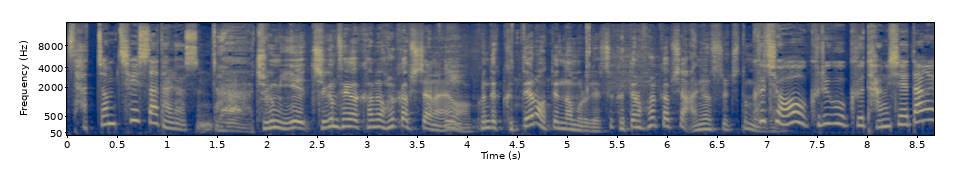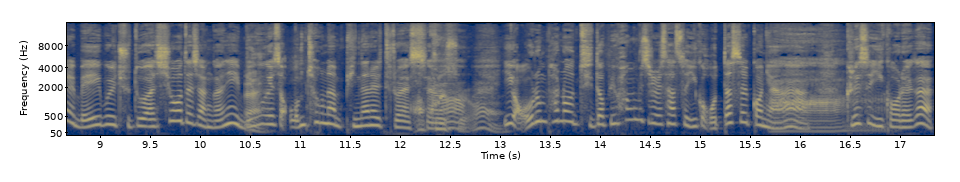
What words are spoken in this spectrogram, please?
4.74달러였습니다. 야, 지금 이게 지금 생각하면 헐값이잖아요. 예. 근데 그때는 어땠나 모르겠어요. 그때는 헐값이 아니었을지도 모르겠어요. 그렇죠. 그리고 그 당시에 땅을 매입을 주도 한 시워드 장관이 미국에서 엄청난 비난을 들어야 했어요. 네. 아, 그랬어요? 이 얼음판으로 뒤덮인 황무지를 사서 이거 어디다 쓸 거냐. 아. 그래서 이 거래가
